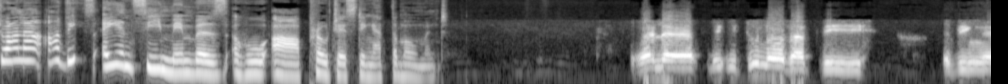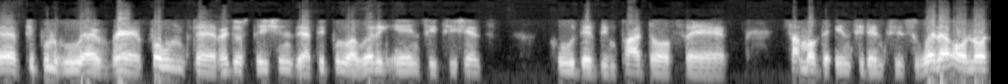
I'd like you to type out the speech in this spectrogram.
Jwala, are these ANC members who are protesting at the moment? Well, uh, we, we, do know that the being uh, people who have uh, phoned uh, radio stations, there are people who are wearing ANC t-shirts who they've been part of uh, some of the incidences. Whether or not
